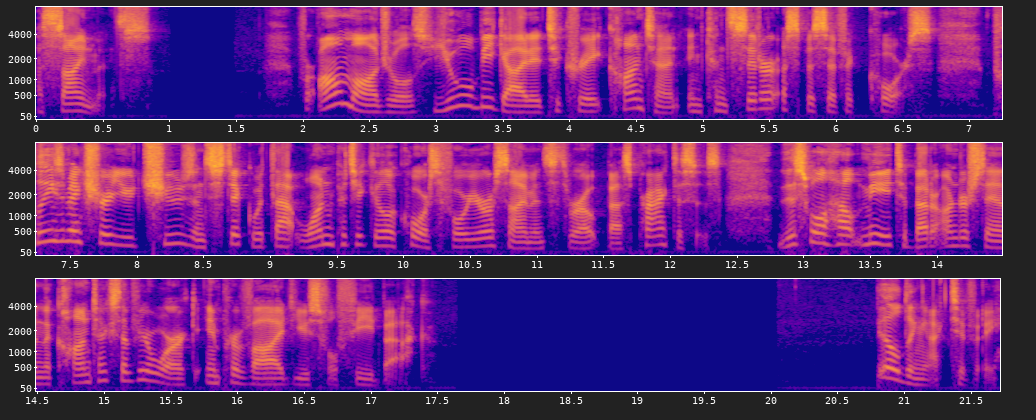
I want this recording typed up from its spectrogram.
Assignments. For all modules, you will be guided to create content and consider a specific course. Please make sure you choose and stick with that one particular course for your assignments throughout best practices. This will help me to better understand the context of your work and provide useful feedback. Building activity.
